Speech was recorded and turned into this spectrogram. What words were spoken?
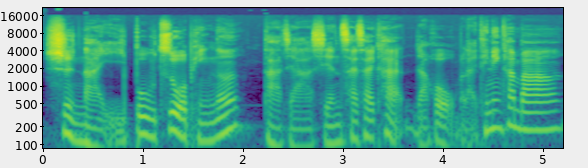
是哪一部作品呢？大家先猜猜看，然后我们来听听看吧。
